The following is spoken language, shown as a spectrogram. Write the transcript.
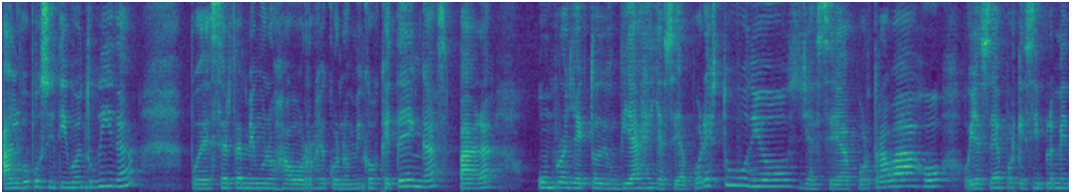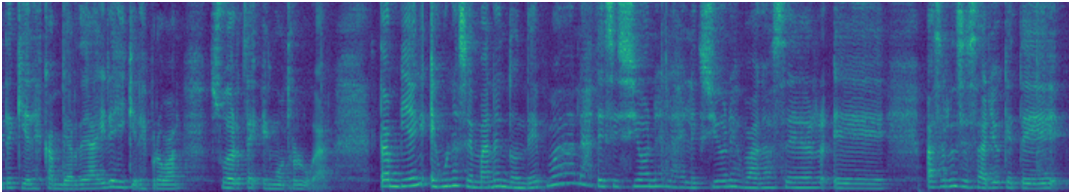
algo positivo en tu vida, puede ser también unos ahorros económicos que tengas para un proyecto de un viaje, ya sea por estudios, ya sea por trabajo o ya sea porque simplemente quieres cambiar de aires y quieres probar suerte en otro lugar. También es una semana en donde las decisiones, las elecciones van a ser, eh, va a ser necesario que, te,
